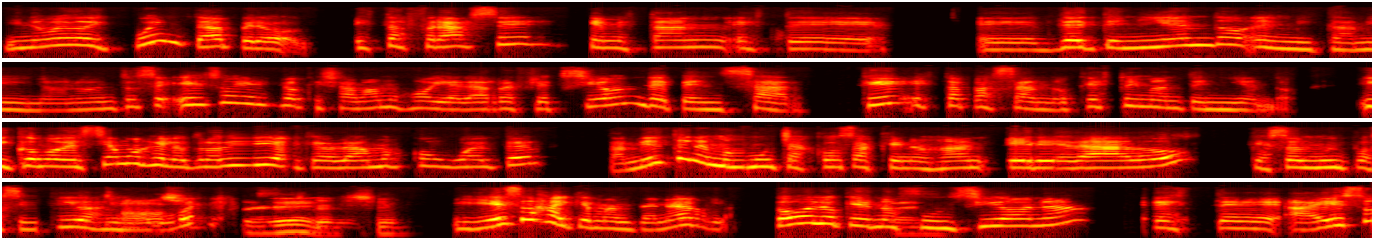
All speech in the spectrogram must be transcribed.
y no me doy cuenta, pero esta frase que me están este, eh, deteniendo en mi camino. ¿no? Entonces, eso es lo que llamamos hoy a la reflexión de pensar, ¿qué está pasando? ¿Qué estoy manteniendo? Y como decíamos el otro día que hablábamos con Walter, también tenemos muchas cosas que nos han heredado que son muy positivas y muy sí. buenas. Sí. Sí, sí. Y esas hay que mantenerlas. Todo lo que nos Sí. funciona, este, a eso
